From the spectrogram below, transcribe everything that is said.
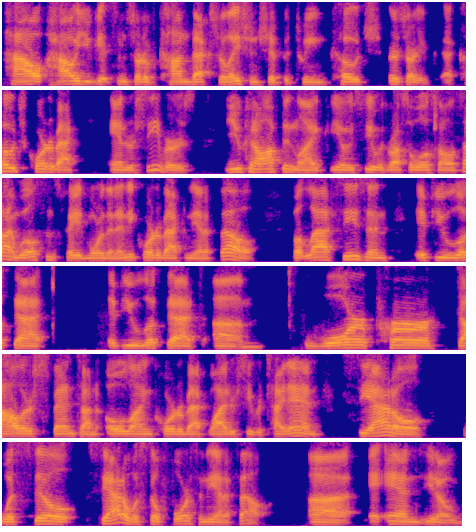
how how you get some sort of convex relationship between coach or sorry, coach, quarterback, and receivers. You can often like you know you see it with Russell Wilson all the time. Wilson's paid more than any quarterback in the NFL, but last season, if you looked at if you looked at um, WAR per dollars spent on O line, quarterback, wide receiver, tight end, Seattle was still Seattle was still fourth in the NFL. Uh, and you know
